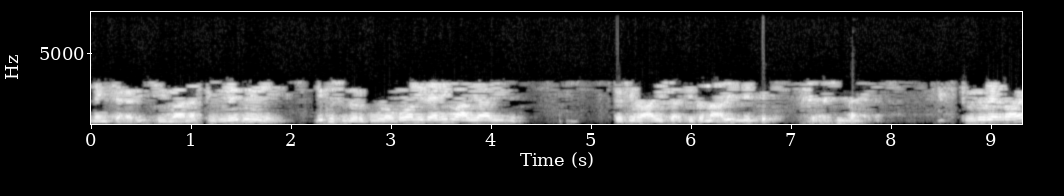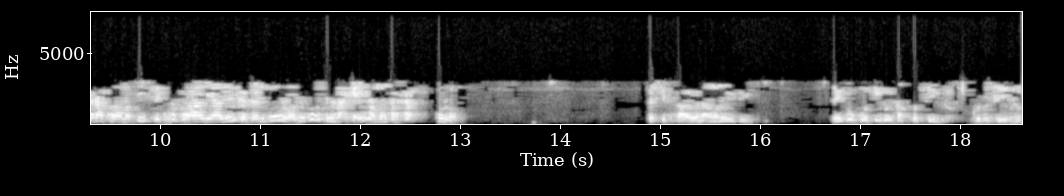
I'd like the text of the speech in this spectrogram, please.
neng jari di mana dulure itu ini. Niku dulur kulo. Kalau nih ini ali-ali ini. Jadi rai gak dikenali fisik. Dulure rai rasa sama fisik. Mereka ali-ali gak ada kulo. Niku sing tak kayak namun kakak kulo. Terus tahu nak ngono iki. Lha iku kutilu tak kutilu. Kutilu,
